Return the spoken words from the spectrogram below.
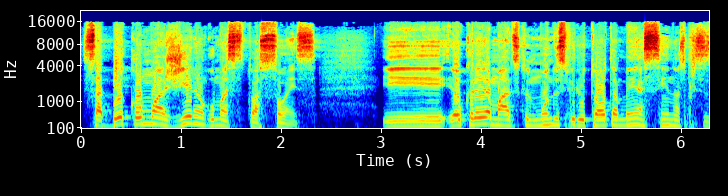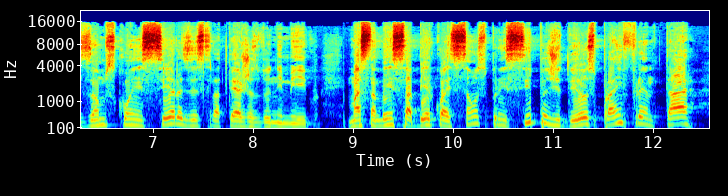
saber como agir em algumas situações. E eu creio, amados, que no mundo espiritual também é assim. Nós precisamos conhecer as estratégias do inimigo, mas também saber quais são os princípios de Deus para enfrentar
